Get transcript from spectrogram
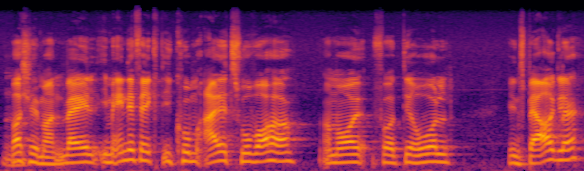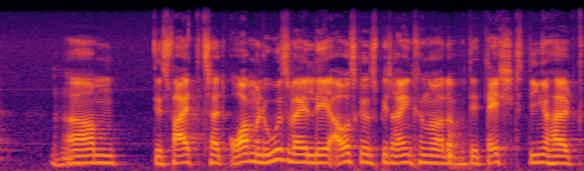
Was will man? Weil im Endeffekt, ich komme alle zwei Wochen einmal von Tirol ins Bergle. Mhm. Ähm, das fällt jetzt halt einmal aus, weil die Ausgangsbeschränkungen oder die Testdinge halt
